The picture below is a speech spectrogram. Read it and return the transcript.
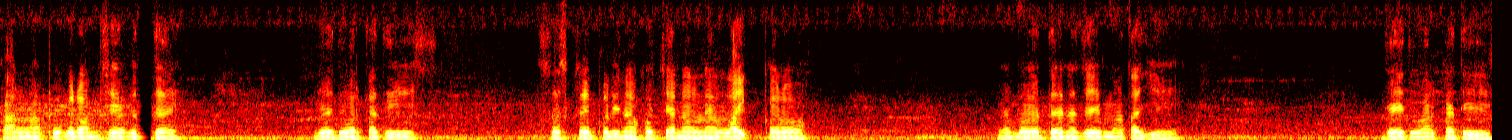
કાલના પ્રોગ્રામ છે બધાય. જય દ્વારકાધીશ. સબસ્ક્રાઈબ કરી નાખો ચેનલને લાઈક કરો. અને બધાને જય માતાજી. જય દ્વારકાધીશ.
